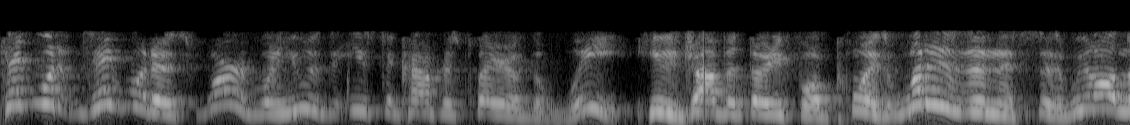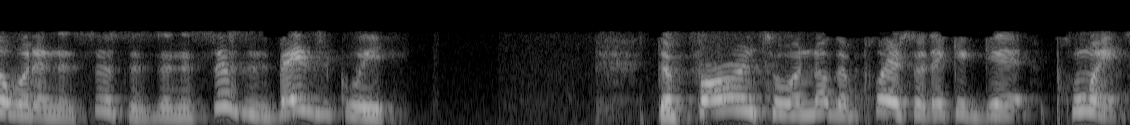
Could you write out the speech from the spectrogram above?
take what take what it's worth. When he was the Eastern Conference Player of the Week, he was dropping 34 points. What is an assist? We all know what an assist is. An assist is basically deferring to another player so they could get points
